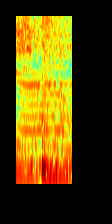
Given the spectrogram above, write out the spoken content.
I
